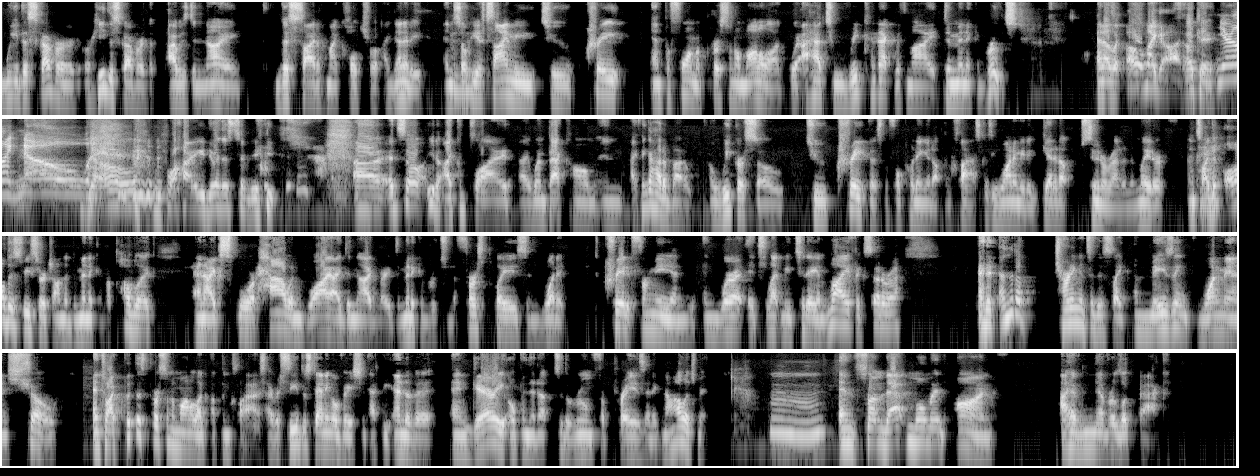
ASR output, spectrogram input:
we discovered, or he discovered, that I was denying this side of my cultural identity. And mm-hmm. so he assigned me to create and perform a personal monologue where I had to reconnect with my Dominican roots. And I was like, oh my God, okay. You're like, no. No, why are you doing this to me? Uh, and so, you know, I complied. I went back home and I think I had about a, a week or so to create this before putting it up in class because he wanted me to get it up sooner rather than later. And okay. so I did all this research on the Dominican Republic and I explored how and why I denied my Dominican roots in the first place and what it created for me and, and where it's led me today in life, etc. And it ended up turning into this like amazing one man show And so I put this personal monologue up in class. I received a standing ovation at the end of it. And Gary opened it up to the room for praise and acknowledgement. Aww. And from that moment on, I have never looked back.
